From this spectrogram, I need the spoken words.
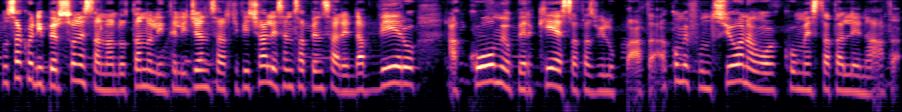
Un sacco di persone stanno adottando l'intelligenza artificiale senza pensare davvero a come o perché è stata sviluppata, a come funziona o a come è stata allenata.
